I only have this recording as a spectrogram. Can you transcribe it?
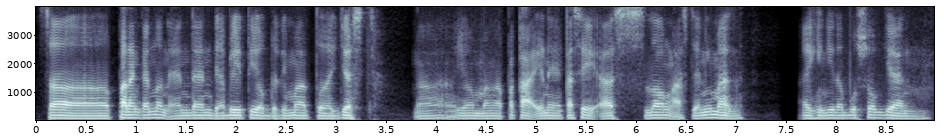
So, parang ganun. And then the ability of the animal to digest na yung mga pagkain na yan. Kasi as long as the animal ay hindi nabusog yan,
